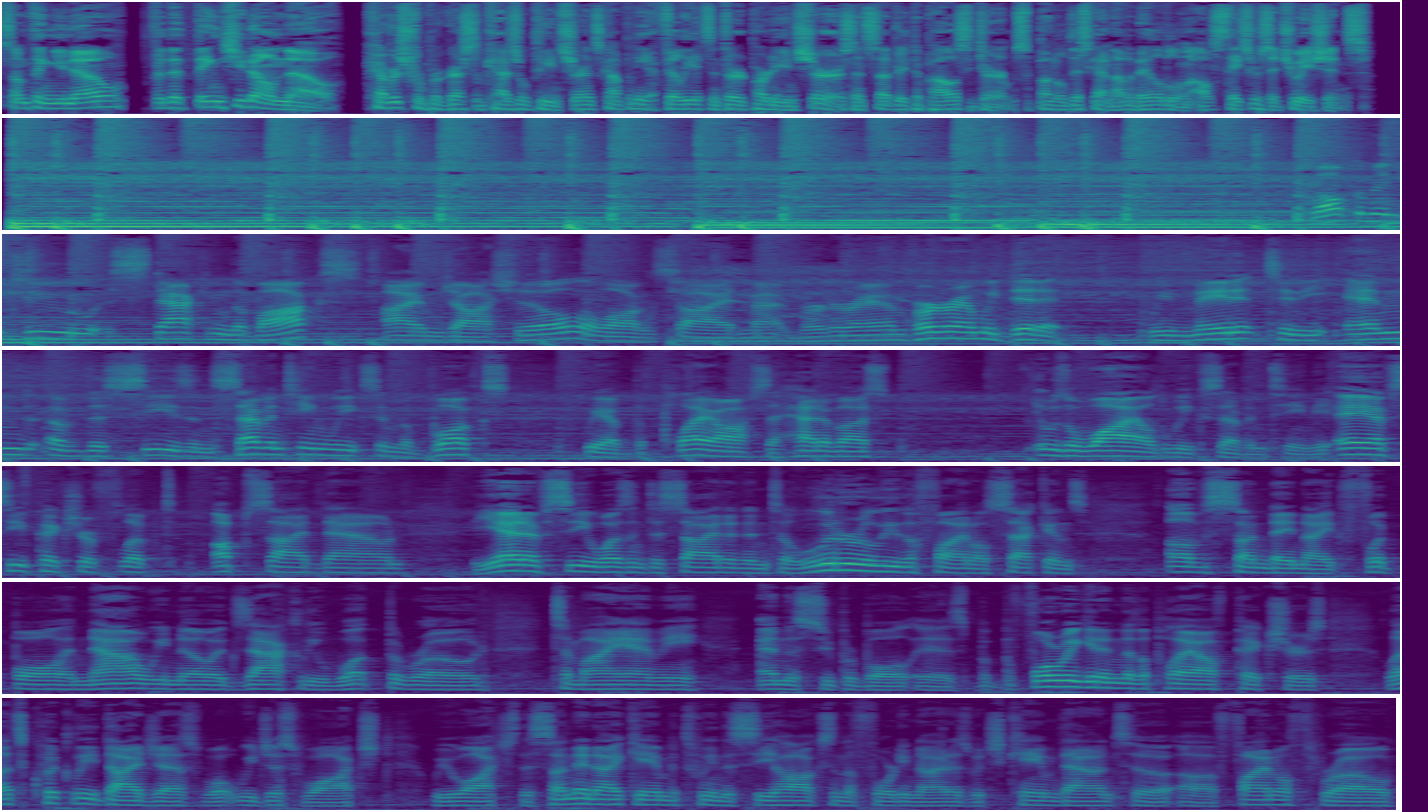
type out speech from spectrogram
Something you know for the things you don't know. Coverage from Progressive Casualty Insurance Company, affiliates, and third party insurers and subject to policy terms. Bundle discount not available in all states or situations. Welcome into Stacking the Box. I'm Josh Hill alongside Matt Verderam. Verderam, we did it. We made it to the end of the season. 17 weeks in the books. We have the playoffs ahead of us. It was a wild week 17. The AFC picture flipped upside down. The NFC wasn't decided until literally the final seconds of Sunday night football, and now we know exactly what the road to Miami and the Super Bowl is. But before we get into the playoff pictures, let's quickly digest what we just watched. We watched the Sunday night game between the Seahawks and the 49ers, which came down to a final throw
